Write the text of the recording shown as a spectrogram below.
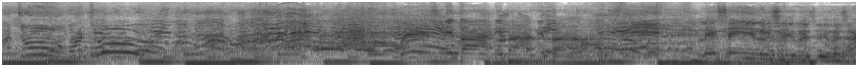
Maju, maju. wes Nita Nita Nita. Lesi lesi lesi lesi.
